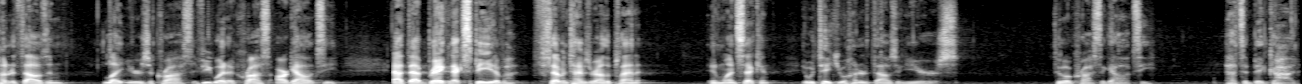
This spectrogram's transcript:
100,000 light years across. If you went across our galaxy at that breakneck speed of seven times around the planet in one second, it would take you 100,000 years to go across the galaxy. That's a big God.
